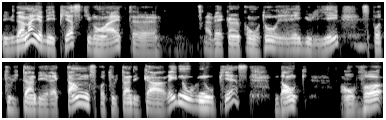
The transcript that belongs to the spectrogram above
Évidemment, il y a des pièces qui vont être euh, avec un contour irrégulier. Ce n'est pas tout le temps des rectangles, ce n'est pas tout le temps des carrés, nos, nos pièces. Donc, on va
